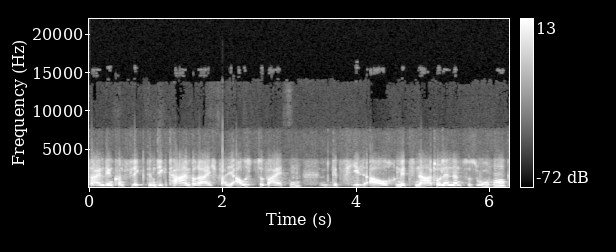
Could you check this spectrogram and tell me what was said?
sein, den Konflikt im digitalen Bereich quasi auszuweiten, gezielt auch mit NATO-Ländern zu suchen,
